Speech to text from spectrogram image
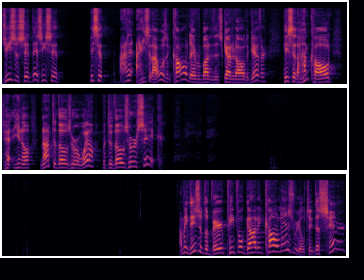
Jesus said this. He said, He said, I, he said, I wasn't called to everybody that's got it all together. He said, I'm called you know, not to those who are well, but to those who are sick. I mean, these are the very people God had called Israel to, the sinner.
